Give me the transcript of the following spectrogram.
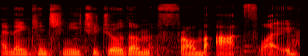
and then continue to draw them from Artflow.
